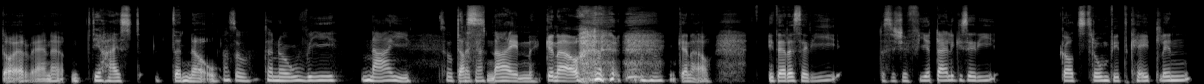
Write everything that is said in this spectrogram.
da erwähnen und die heißt The No. Also The No wie Nein, sozusagen. Das Nein, genau. Mhm. genau. In dieser Serie, das ist eine vierteilige Serie, geht es darum, wie Caitlin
